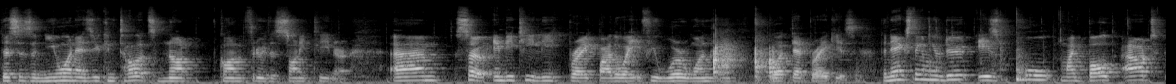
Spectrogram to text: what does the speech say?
This is a new one, as you can tell, it's not gone through the Sonic cleaner. Um, so MDT leaf brake, by the way, if you were wondering what that brake is. The next thing I'm gonna do is pull my bolt out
